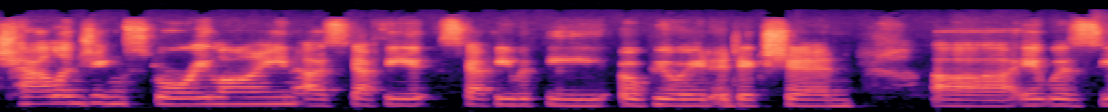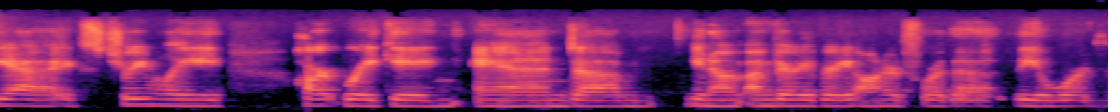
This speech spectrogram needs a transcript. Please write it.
challenging storyline. Uh, Steffi, Steffy with the opioid addiction. Uh, it was, yeah, extremely heartbreaking. And, um, you know, I'm very, very honored for the, the award.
